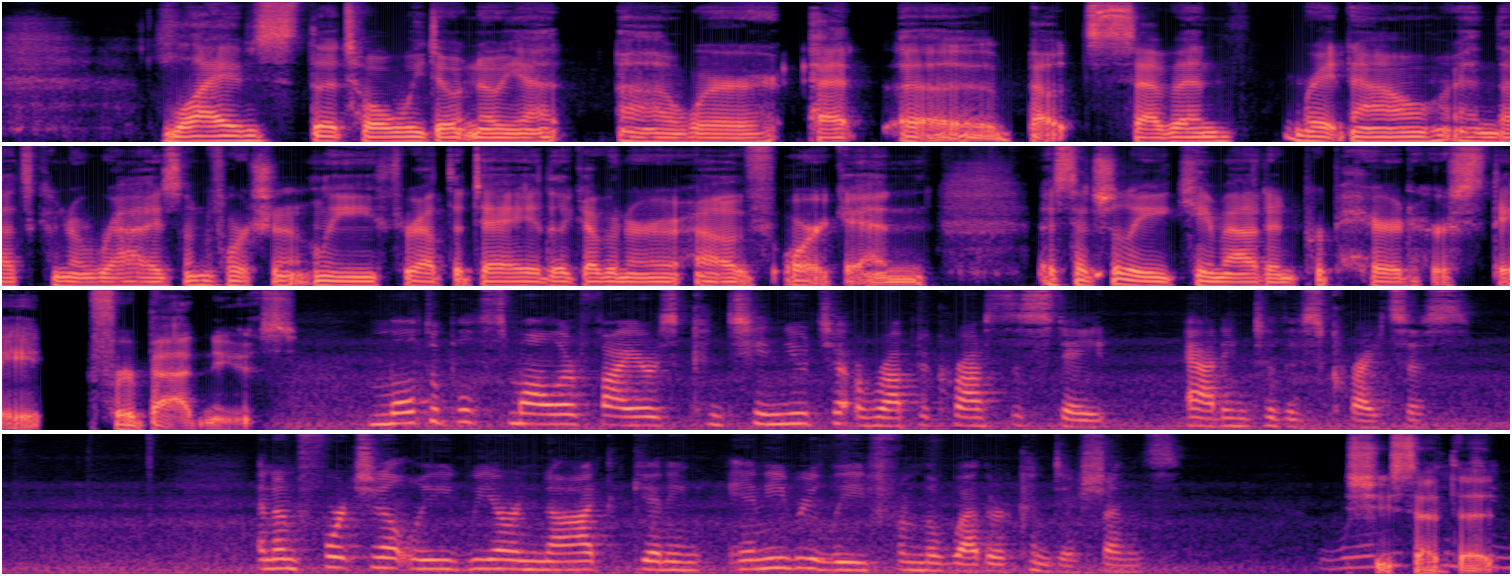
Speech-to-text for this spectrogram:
Lives, the toll we don't know yet. Uh, we're at uh, about seven right now, and that's going to rise, unfortunately, throughout the day. The governor of Oregon essentially came out and prepared her state for bad news. Multiple smaller fires continue to erupt across the state adding to this crisis. And unfortunately, we are not getting any relief from the weather conditions. She said that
